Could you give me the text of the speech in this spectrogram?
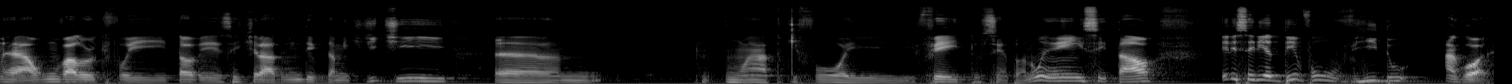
uh, algum valor que foi talvez retirado indevidamente de ti, uh, um ato que foi feito sem a tua anuência e tal, ele seria devolvido agora.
